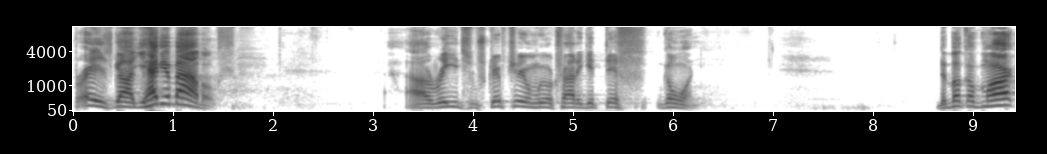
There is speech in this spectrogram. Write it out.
Praise God. You have your Bibles. I'll read some scripture and we'll try to get this going. The book of Mark.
